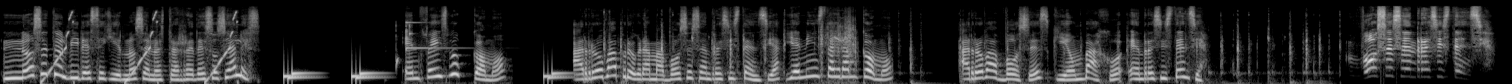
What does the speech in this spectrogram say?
No se te olvide seguirnos en nuestras redes sociales. En Facebook como arroba programa Voces en Resistencia y en Instagram como arroba voces guion bajo en resistencia. Voces en resistencia.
